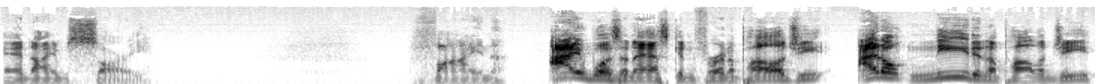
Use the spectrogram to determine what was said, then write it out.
and I'm sorry. Fine. I wasn't asking for an apology. I don't need an apology.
